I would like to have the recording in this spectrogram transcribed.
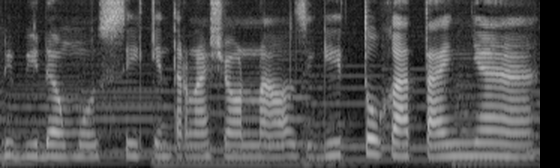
di bidang musik internasional segitu katanya.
